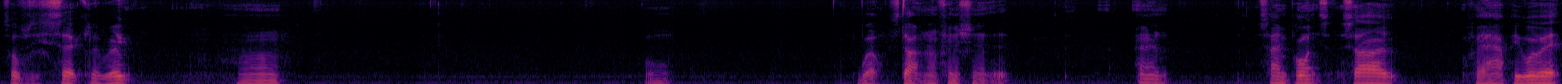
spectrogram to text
It's obviously circular route. Um, or, well, starting and finishing at it. And same points, so if we're happy with it,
